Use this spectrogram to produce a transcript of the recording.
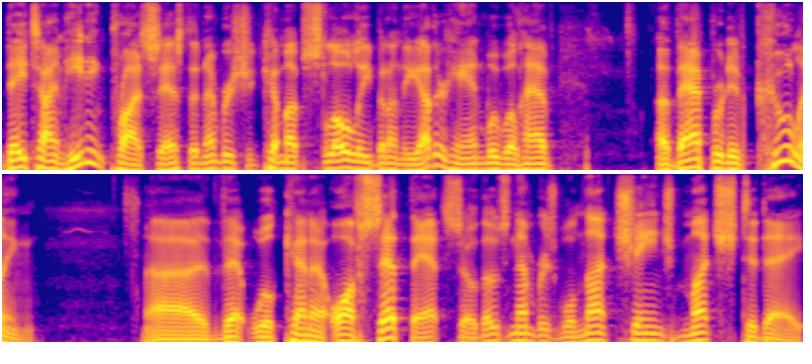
daytime heating process. The numbers should come up slowly, but on the other hand, we will have evaporative cooling uh, that will kind of offset that. So those numbers will not change much today.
